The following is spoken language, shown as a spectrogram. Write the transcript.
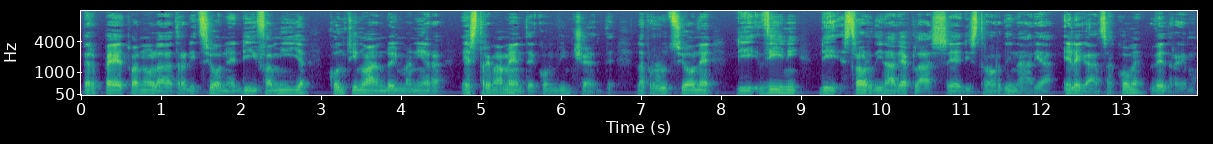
perpetuano la tradizione di famiglia continuando in maniera estremamente convincente la produzione di vini di straordinaria classe e di straordinaria eleganza, come vedremo.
